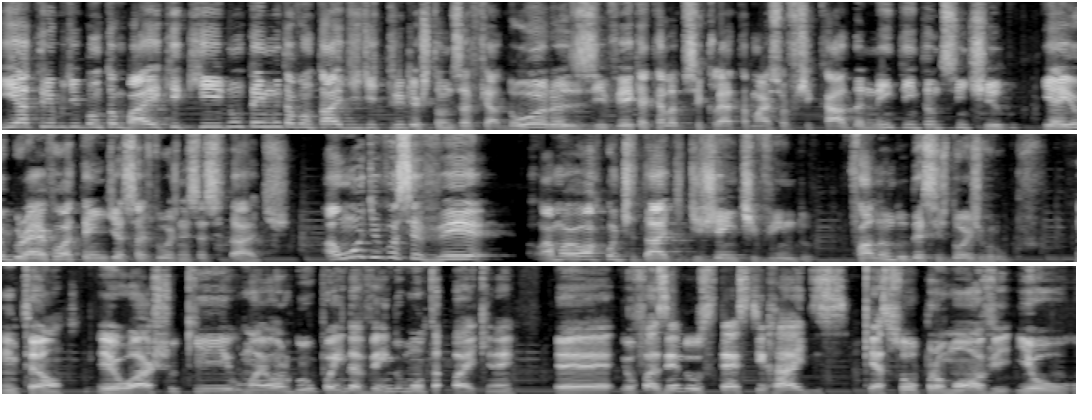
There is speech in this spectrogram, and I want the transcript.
e a tribo de mountain bike que não tem muita vontade de trilhas tão desafiadoras e vê que aquela bicicleta mais sofisticada nem tem tanto sentido. E aí o gravel atende essas duas necessidades. Aonde você vê a maior quantidade de gente vindo, falando desses dois grupos? Então, eu acho que o maior grupo ainda vem do mountain bike, né? É, eu fazendo os test rides que a Soul promove e eu,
